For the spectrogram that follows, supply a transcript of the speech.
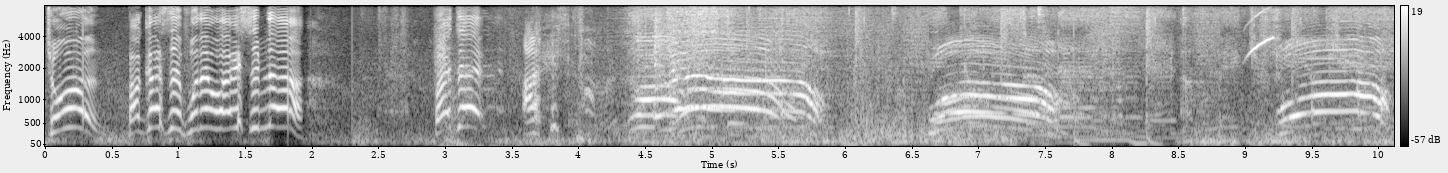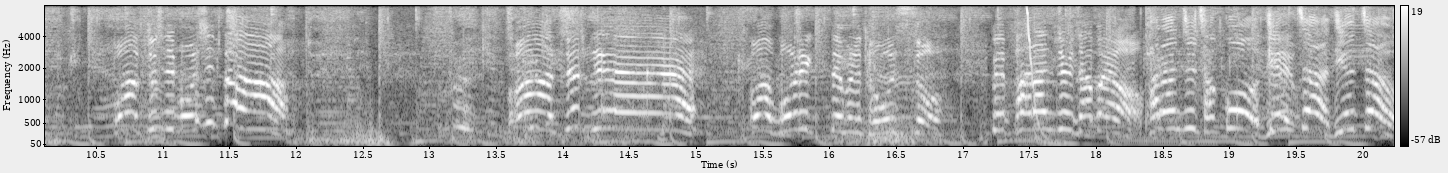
좋은 바카스 보내고 가겠습니다. 파이팅! 와! 와 준지 멋있다. 와 준지. 와 머리 때문에 더 멋있어. 그 파란 줄 잡아요. 파란 줄 잡고 니은자 니은자.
